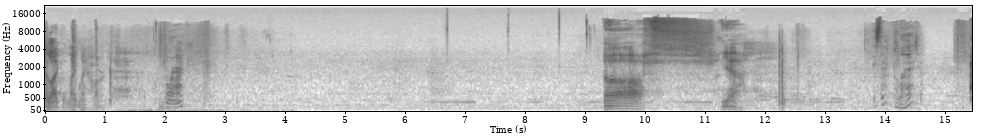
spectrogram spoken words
I like it like my heart. Black? Uh, yeah. Is that blood? Ow!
